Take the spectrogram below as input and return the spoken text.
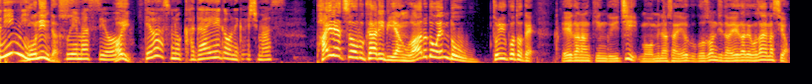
人5に人です増えますよ。はいでは、その課題映画お願いします。パイレーツ・オブ・カリビアン・ワールド・エンドということで、映画ランキング1位、もう皆さんよくご存知の映画でございますよ。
